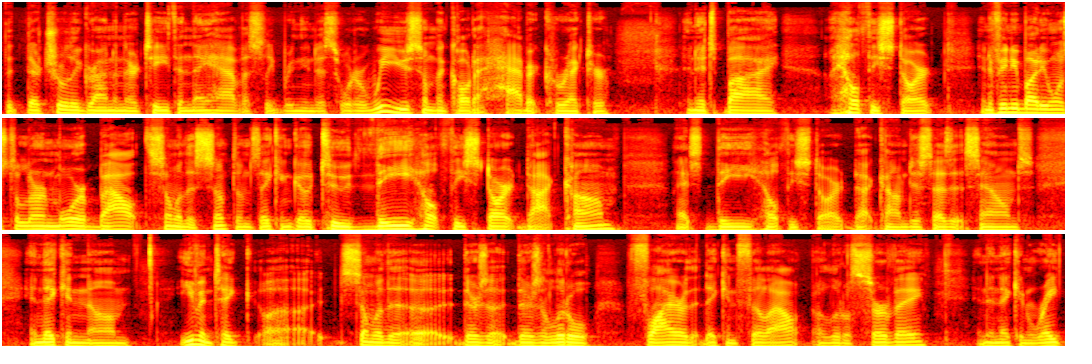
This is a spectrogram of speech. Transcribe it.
that they're truly grinding their teeth and they have a sleep breathing disorder. We use something called a habit corrector, and it's by a healthy start. And if anybody wants to learn more about some of the symptoms, they can go to thehealthystart.com. That's thehealthystart.com, just as it sounds, and they can. Um, even take uh, some of the uh, there's a there's a little flyer that they can fill out a little survey and then they can rate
